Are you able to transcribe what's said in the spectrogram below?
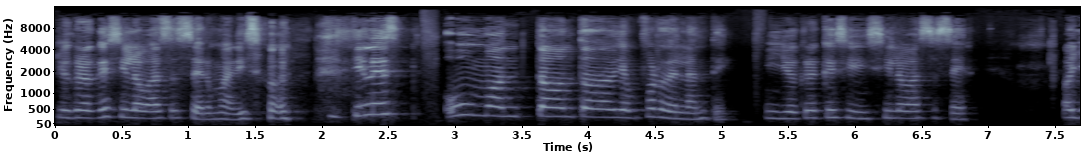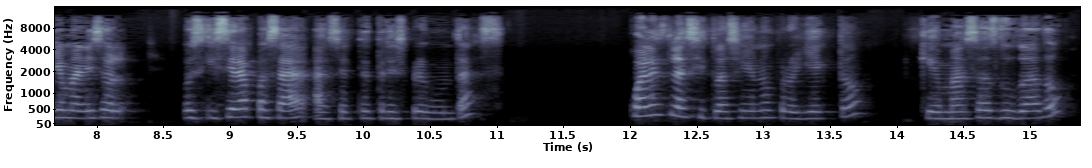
Yo creo que sí lo vas a hacer, Marisol. Tienes un montón todavía por delante y yo creo que sí, sí lo vas a hacer. Oye, Marisol, pues quisiera pasar a hacerte tres preguntas. ¿Cuál es la situación o proyecto que más has dudado,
